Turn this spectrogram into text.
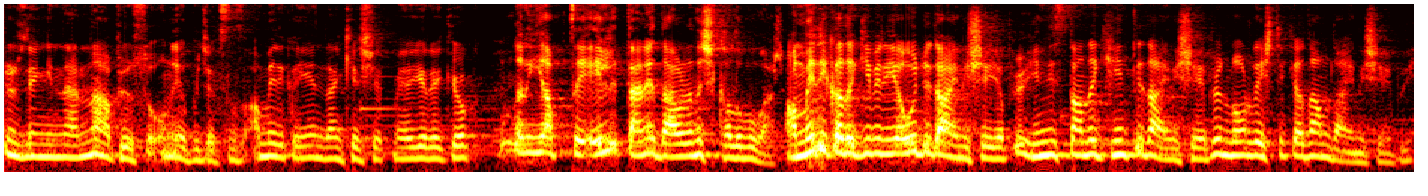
Bütün zenginler ne yapıyorsa onu yapacaksınız. Amerika'yı yeniden keşfetmeye gerek yok. Bunların yaptığı 50 tane davranış kalıbı var. Amerika'daki bir Yahudi de aynı şey yapıyor. Hindistan'daki Hintli de aynı şey yapıyor. Norveç'teki adam da aynı şey yapıyor.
